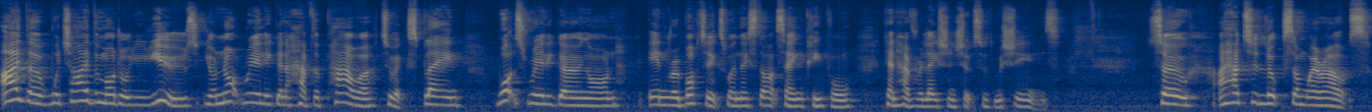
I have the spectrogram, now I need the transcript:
either, which either model you use, you're not really going to have the power to explain what's really going on in robotics when they start saying people can have relationships with machines. So I had to look somewhere else.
